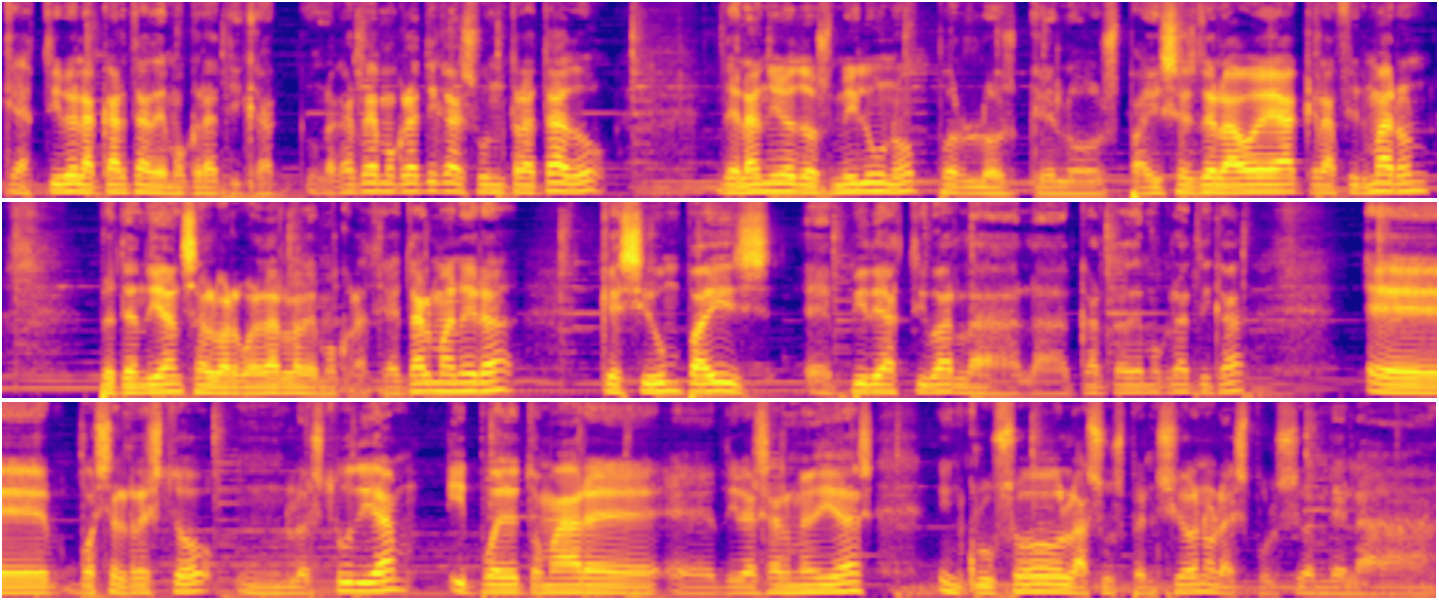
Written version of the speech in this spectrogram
que active la Carta Democrática. La Carta Democrática es un tratado del año 2001 por los que los países de la OEA que la firmaron pretendían salvaguardar la democracia. De tal manera que si un país eh, pide activar la, Carta Democrática, eh, pues el resto mm, lo estudia y puede tomar eh, diversas medidas, incluso la suspensión o la expulsión de la,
